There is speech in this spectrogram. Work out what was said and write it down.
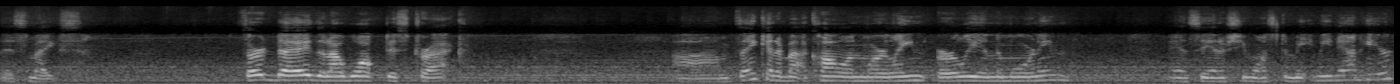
This makes third day that I walk this track. I'm thinking about calling Marlene early in the morning and seeing if she wants to meet me down here.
